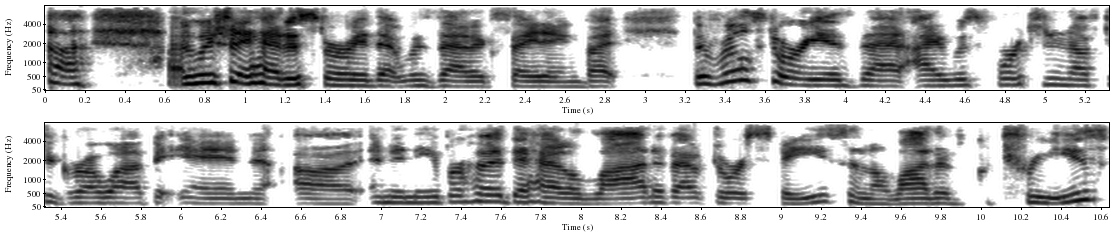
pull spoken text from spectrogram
I wish I had a story that was that exciting, but the real story is that I was fortunate enough to grow up in uh, in a neighborhood that had a lot of outdoor space and a lot of trees.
